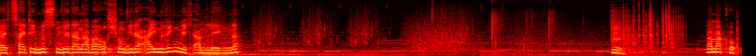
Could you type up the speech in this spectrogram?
Gleichzeitig müssten wir dann aber auch schon wieder einen Ring nicht anlegen, ne? Hm. Na, mal gucken.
